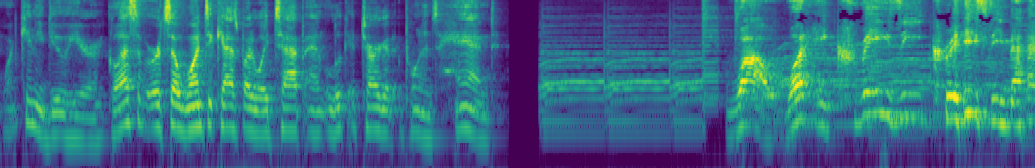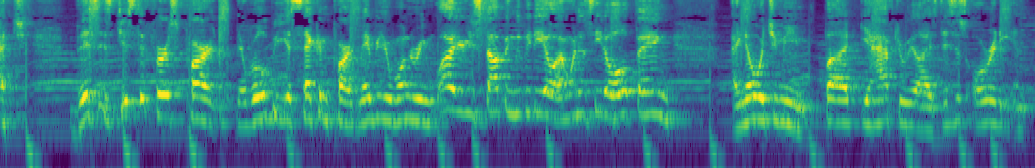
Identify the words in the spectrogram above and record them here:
What can he do here? Glass of Urza, one to cast, by the way, tap and look at target opponent's hand. Wow, what a crazy, crazy match. This is just the first part. There will be a second part. Maybe you're wondering, why are you stopping the video? I want to see the whole thing. I know what you mean, but you have to realize this is already an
